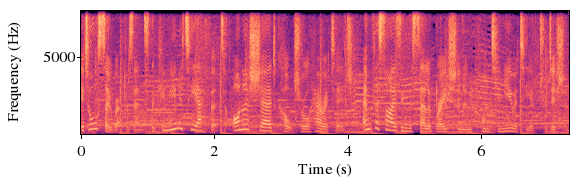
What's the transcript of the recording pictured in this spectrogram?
It also represents the community effort to honour shared cultural heritage, emphasising the celebration and continuity of tradition.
